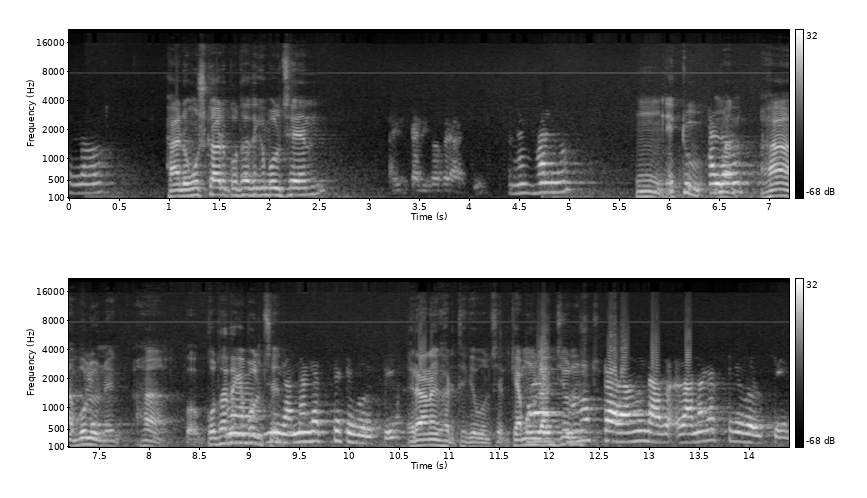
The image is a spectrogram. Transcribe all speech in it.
হ্যালো হ্যাঁ নমস্কার কোথা থেকে বলছেন? হ্যাঁ হ্যালো? হুম একটু? মানে- হ্যাঁ বলুন হ্যাঁ কোথা থেকে বলছেন? রানাঘাট থেকে বলছি। রানাঘাট থেকে বলছেন। কেমন হ্যাঁ, লাগছে অনুষ্ঠান? নমস্কার আমি রানাঘাট থেকে বলছি।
